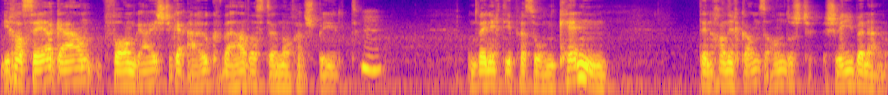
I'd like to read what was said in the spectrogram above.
ich habe sehr gern vor dem geistigen Auge, wer das dann nachher spielt. Und wenn ich die Person kenne, dann kann ich ganz anders schreiben auch.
